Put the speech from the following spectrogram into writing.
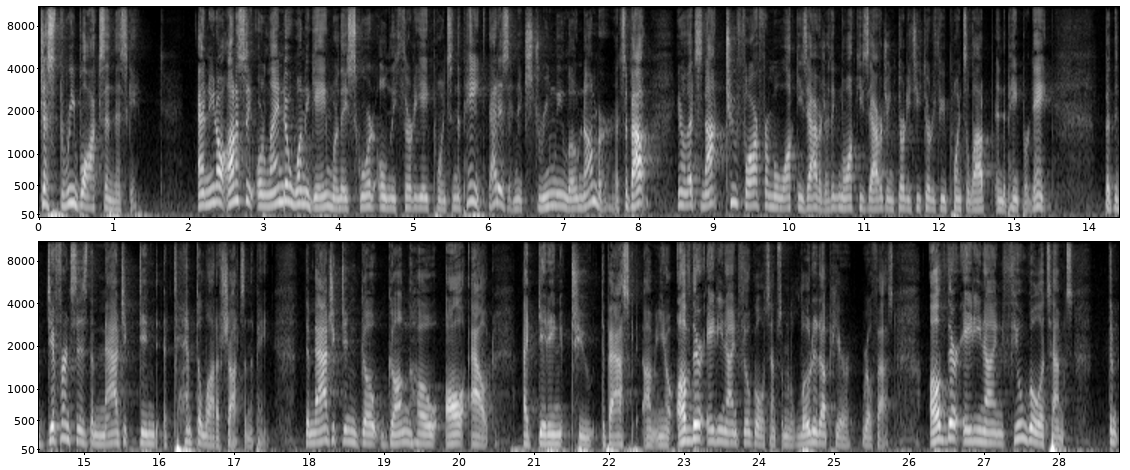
Just three blocks in this game. And, you know, honestly, Orlando won a game where they scored only 38 points in the paint. That is an extremely low number. That's about, you know, that's not too far from Milwaukee's average. I think Milwaukee's averaging 32, 33 points allowed in the paint per game. But the difference is the Magic didn't attempt a lot of shots in the paint. The Magic didn't go gung ho all out at getting to the basket. Um, you know, of their 89 field goal attempts, I'm going to load it up here real fast. Of their 89 field goal attempts, the,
